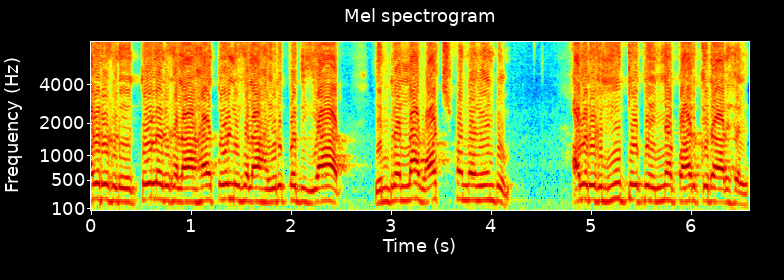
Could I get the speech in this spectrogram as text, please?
அவர்களுடைய தோழர்களாக தோழிகளாக இருப்பது யார் என்றெல்லாம் வாட்ச் பண்ண வேண்டும். அவர்கள் யூடியூப்ல என்ன பார்க்கிறார்கள்?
